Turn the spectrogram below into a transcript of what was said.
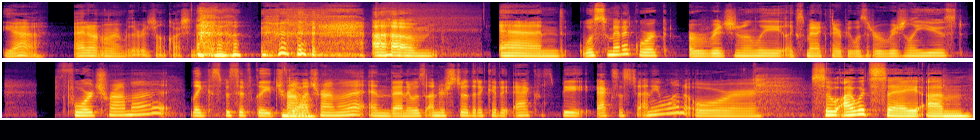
Yeah. I don't remember the original question. um, and was somatic work originally like somatic therapy? Was it originally used for trauma, like specifically trauma, Yeah. trauma, and then it was understood that it could ac- be access to anyone, or So I would say um,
